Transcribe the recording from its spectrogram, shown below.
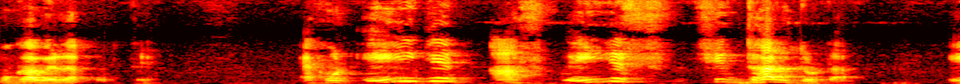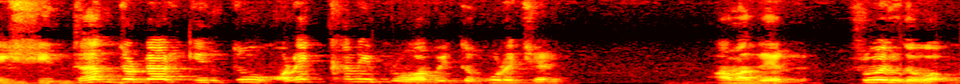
মোকাবেলা করতে। এখন এই যে এই যে সিদ্ধান্তটা এই সিদ্ধান্তটার কিন্তু অনেকখানি প্রভাবিত করেছেন আমাদের শুভেন্দুবাবু।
